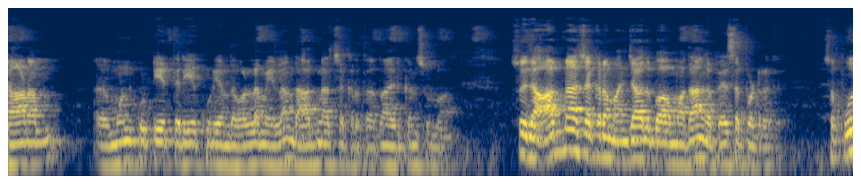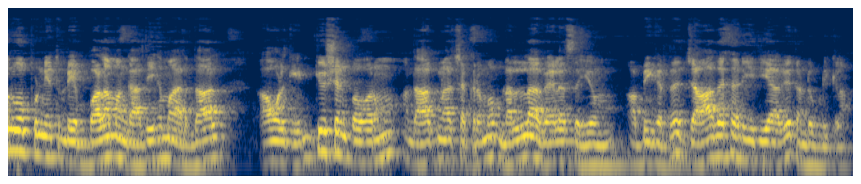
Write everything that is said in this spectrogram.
ஞானம் முன்கூட்டியே தெரியக்கூடிய அந்த வல்லமையெல்லாம் அந்த ஆக்னா சக்கரத்தில் தான் இருக்குன்னு சொல்லுவாங்க. ஸோ இது ஆக்னா சக்கரம் அஞ்சாவது பாவமாக தான் அங்கே பேசப்படுறது. ஸோ பூர்வ புண்ணியத்தினுடைய பலம் அங்கே அதிகமாக இருந்தால் அவங்களுக்கு இன்ட்யூஷன் பவரும் அந்த ஆக்னா சக்கரமும் நல்லா வேலை செய்யும் அப்படிங்கிறத ஜாதக ரீதியாகவே கண்டுபிடிக்கலாம்.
